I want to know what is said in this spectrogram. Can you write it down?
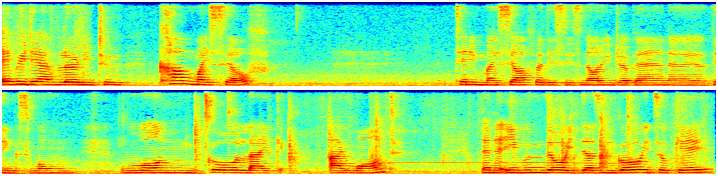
every day I'm learning to calm myself telling myself that this is not in Japan and things won't won't go like I want. And even though it doesn't go, it's okay.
